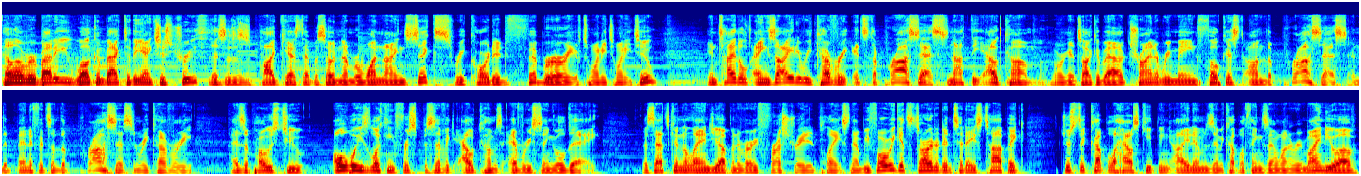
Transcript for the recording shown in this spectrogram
Hello, everybody. Welcome back to The Anxious Truth. This is podcast episode number 196, recorded February of 2022 entitled Anxiety Recovery. It's the process, not the outcome. We're going to talk about trying to remain focused on the process and the benefits of the process in recovery, as opposed to always looking for specific outcomes every single day, because that's going to land you up in a very frustrated place. Now, before we get started in today's topic, just a couple of housekeeping items and a couple of things I want to remind you of.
